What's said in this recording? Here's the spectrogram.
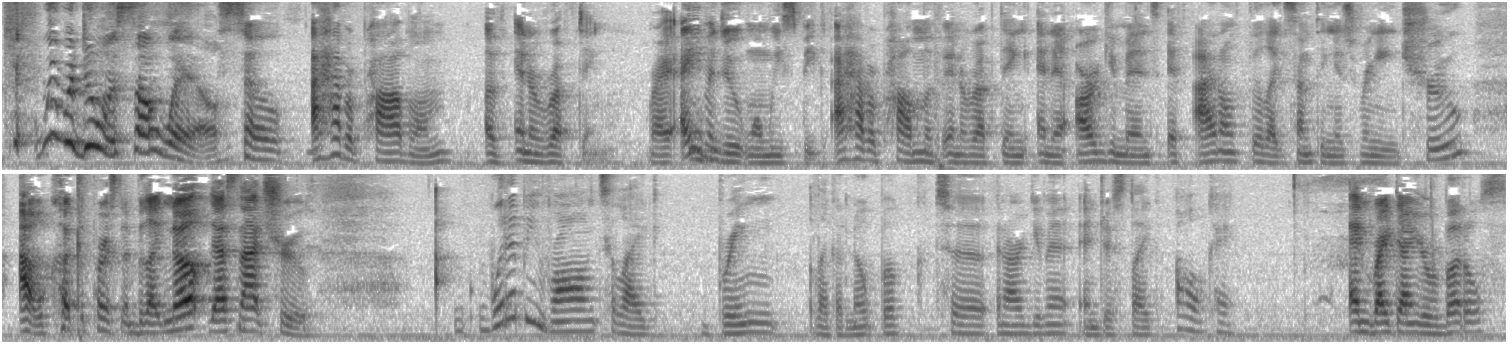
Can- we were doing so well. So I have a problem of interrupting, right? I Mm-hmm. even do it when we speak. I have a problem of interrupting, and in arguments, if I don't feel like something is ringing true, I will cut the person and be like, "Nope, that's not true." Would it be wrong to like bring like a notebook to an argument and just like, "Oh, okay," and write down your rebuttals?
